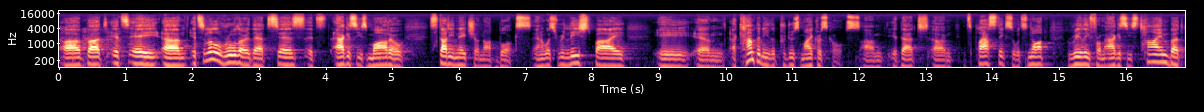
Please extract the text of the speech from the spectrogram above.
Uh, but it's a, um, it's a little ruler that says, it's Agassiz's motto, study nature, not books. And it was released by a, um, a company that produced microscopes. Um, it, that, um, it's plastic, so it's not really from Agassiz's time, but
